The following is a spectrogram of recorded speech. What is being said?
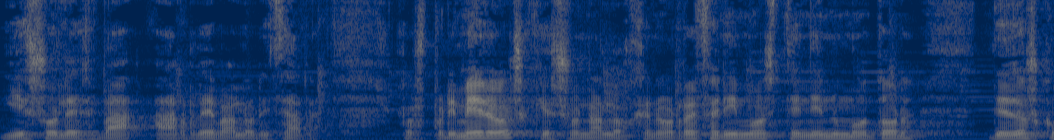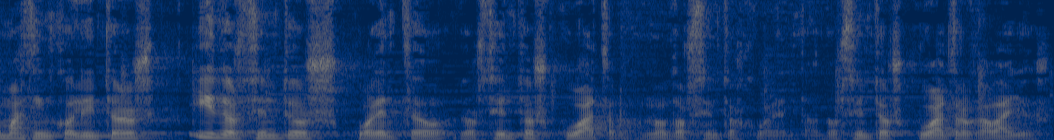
y eso les va a revalorizar. Los primeros, que son a los que nos referimos, tenían un motor de 2,5 litros y 240, 204, no 240, 204 caballos.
